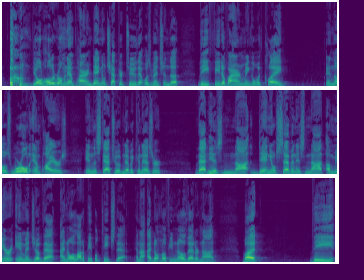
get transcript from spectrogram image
the old Holy Roman Empire in Daniel chapter 2 that was mentioned, the, the feet of iron mingle with clay, in those world empires in the statue of Nebuchadnezzar, that mm. not, Daniel 7 is not a mirror image of that. I know a lot of people teach that, and I, I don't know if you know that or not, but the,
